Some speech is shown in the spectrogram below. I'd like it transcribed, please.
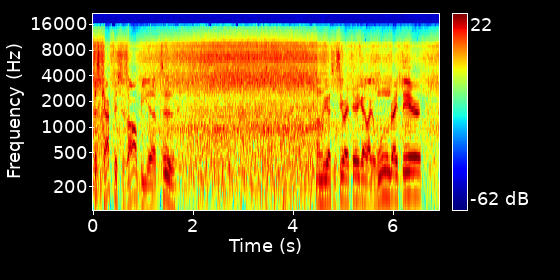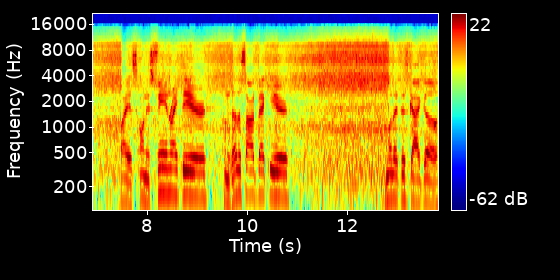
This catfish is all beat up too. I don't know if you guys can see right there, he got like a wound right there. Why it's on his fin right there. On his other side back here. I'm gonna let this guy go.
